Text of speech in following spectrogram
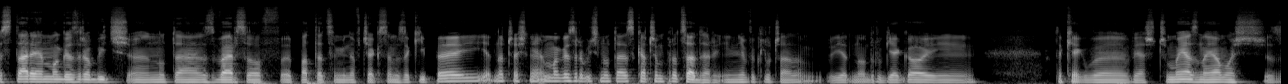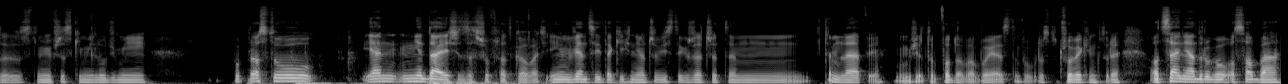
stary mogę zrobić e, nutę z wersów e, Patecem i Nowciaksem z ekipy i jednocześnie mogę zrobić nutę z Kaczym Proceder i nie wyklucza jedno drugiego i tak jakby, wiesz, czy moja znajomość z, z tymi wszystkimi ludźmi po prostu ja nie daję się zaszufladkować. Im więcej takich nieoczywistych rzeczy, tym, tym lepiej. Mi się to podoba, bo ja jestem po prostu człowiekiem, który ocenia drugą osobę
